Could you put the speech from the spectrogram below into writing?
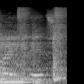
persuaded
